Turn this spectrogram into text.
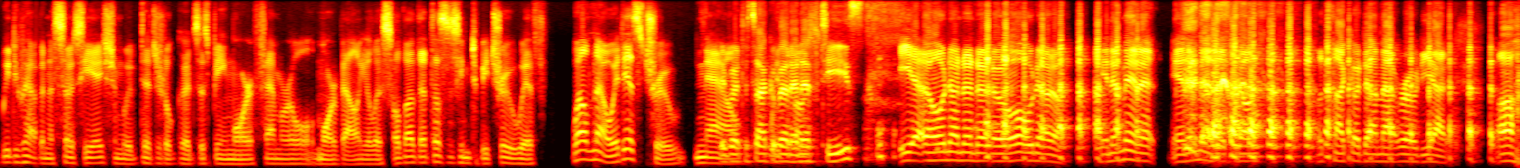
we do have an association with digital goods as being more ephemeral, more valueless. Although that doesn't seem to be true with. Well, no, it is true now. You're about to talk about most- NFTs. Yeah. Oh no no no no. Oh no no. In a minute. In a minute. Don't, let's not go down that road yet. Uh,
